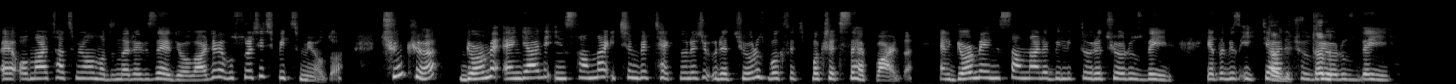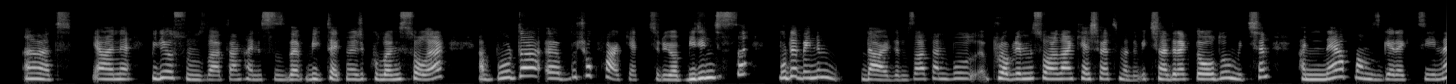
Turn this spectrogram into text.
E, onlar tatmin olmadığında revize ediyorlardı ve bu süreç hiç bitmiyordu. Çünkü görme engelli insanlar için bir teknoloji üretiyoruz bakış, açı- bakış açısı hep vardı. Yani görmeyen insanlarla birlikte üretiyoruz değil ya da biz ihtiyacı Tabii, tabii. çözüyoruz değil. Evet. Yani biliyorsunuz zaten hani siz de bir teknoloji kullanıcısı olarak ya burada e, bu çok fark ettiriyor. Birincisi burada benim derdim. Zaten bu problemi sonradan keşfetmedim. İçine direkt doğduğum için hani ne yapmamız gerektiğini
